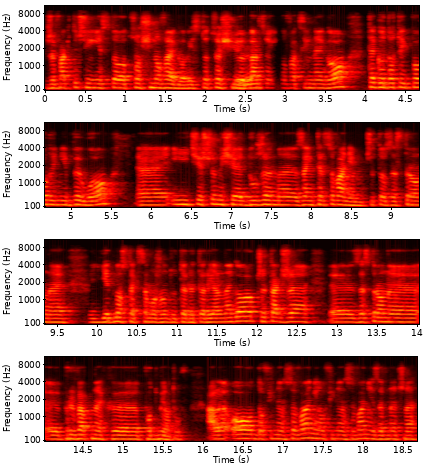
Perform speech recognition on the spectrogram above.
że faktycznie jest to coś nowego, jest to coś mhm. bardzo innowacyjnego. Tego do tej pory nie było e, i cieszymy się dużym zainteresowaniem, czy to ze strony jednostek samorządu terytorialnego, czy także e, ze strony e, prywatnych podmiotów ale o dofinansowanie, o finansowanie zewnętrzne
